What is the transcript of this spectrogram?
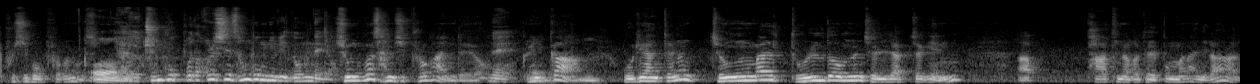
95%가 넘습니다. 어. 야, 이 중국보다 훨씬 성공률이 높네요. 중국은 30%가 안 돼요. 네. 그러니까 음. 우리한테는 정말 둘도 없는 전략적인 아, 파트너가 될 뿐만 아니라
